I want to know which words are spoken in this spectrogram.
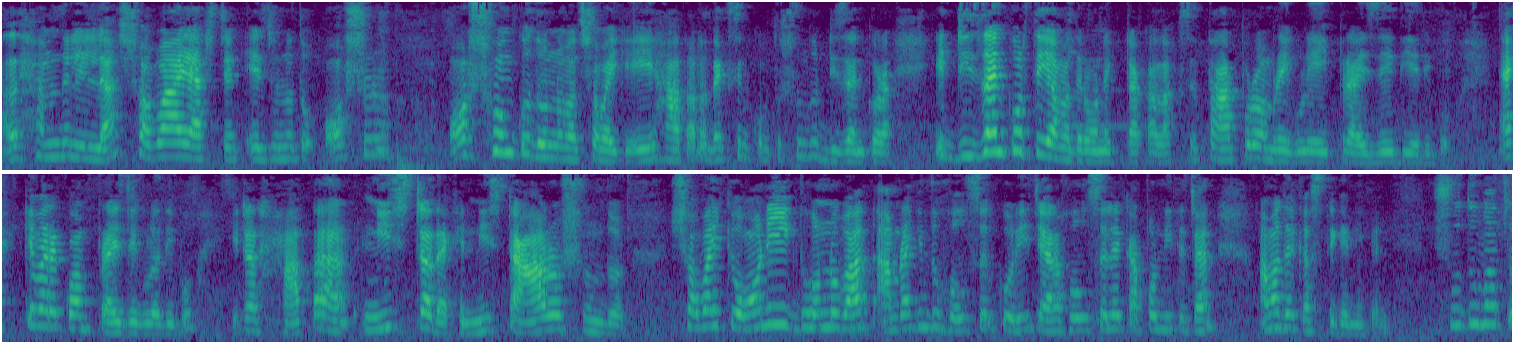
আলহামদুলিল্লাহ সবাই আসছেন এর জন্য তো অস- অসংখ্য ধন্যবাদ সবাইকে। এই হাতাটা দেখছেন কত সুন্দর ডিজাইন করা। এই ডিজাইন করতেই আমাদের অনেক টাকা লাগছে। তারপর আমরা এগুলো এই প্রাইজেই দিয়ে দিব। একেবারে কম প্রাইস এগুলো দিব। এটার হাতার নিচটা দেখেন, নিচটা আরও সুন্দর। সবাইকে অনেক ধন্যবাদ। আমরা কিন্তু হোলসেল করি। যারা হোলসেলের কাপড় নিতে চান, আমাদের কাছ থেকে নেবেন। শুধুমাত্র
